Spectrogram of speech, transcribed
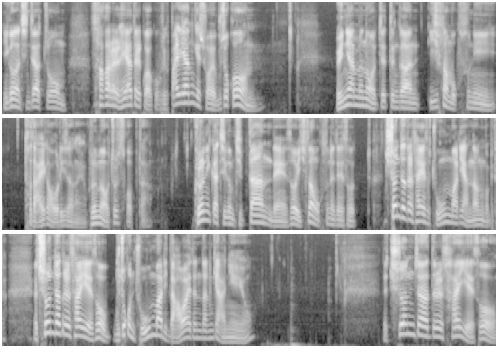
이거는 진짜 좀 사과를 해야 될 것 같고 그리고 빨리 하는 게 좋아요. 무조건 왜냐하면은 어쨌든간 23 목순이 더 나이가 어리잖아요. 그러면 어쩔 수가 없다. 그러니까 지금 집단 내에서 23 옥순에 대해서 출연자들 사이에서 좋은 말이 안 나오는 겁니다. 출연자들 사이에서 무조건 좋은 말이 나와야 된다는 게 아니에요. 출연자들 사이에서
